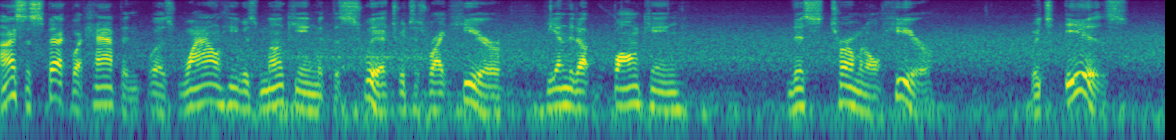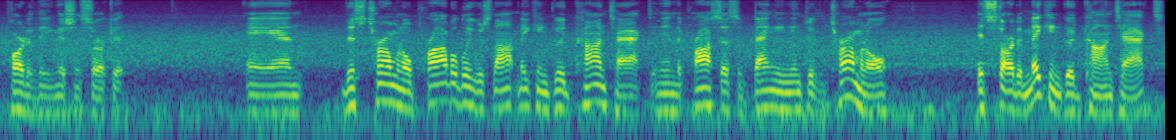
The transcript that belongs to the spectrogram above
I suspect what happened was while he was monkeying with the switch, which is right here, he ended up bonking this terminal here, which is part of the ignition circuit. And this terminal probably was not making good contact, and in the process of banging into the terminal, it started making good contact,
